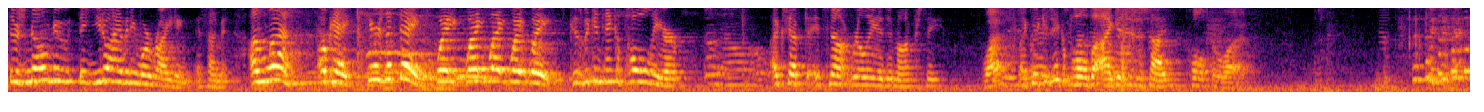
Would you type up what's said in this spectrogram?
there's no new, that you don't have any more writing assignment. Unless, okay, here's the thing, wait, wait, wait, wait, wait, because we can take a poll here, Oh, no. except it's not really a democracy. What? Like, we can take a poll, but I get to decide. Poll for what?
